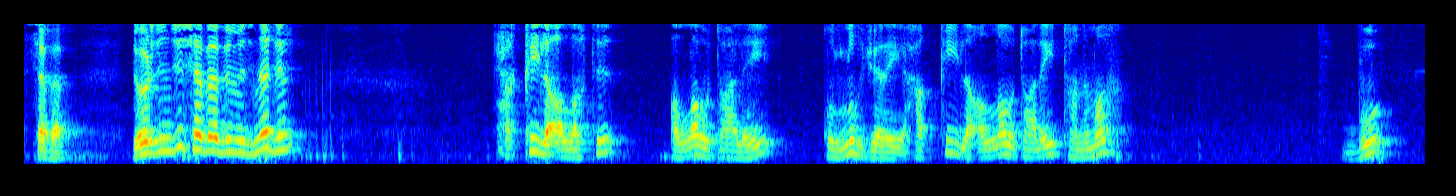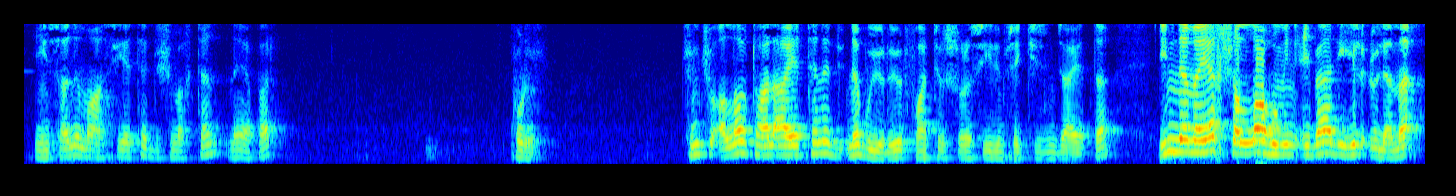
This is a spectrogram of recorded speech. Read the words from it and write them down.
sebep. Dördüncü sebebimiz nedir? Hakkıyla Allah'tı, Allahu Teala'yı kulluk gereği hakkıyla Allahu Teala'yı tanımak bu insanı masiyete düşmekten ne yapar? Kurur. Çünkü Allahu Teala ayette ne, ne buyuruyor? Fatır suresi 28. ayette. İnneme yahşallahu min ibadihi'l ulema.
